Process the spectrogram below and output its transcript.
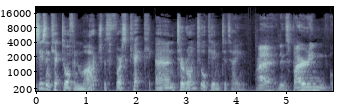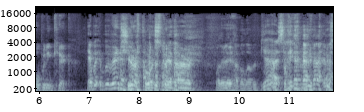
Season kicked off in March with first kick, and Toronto came to town. uh, an inspiring opening kick. Yeah, we, we weren't sure, of course, whether. Whether they have 11 Yeah, it's like it was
